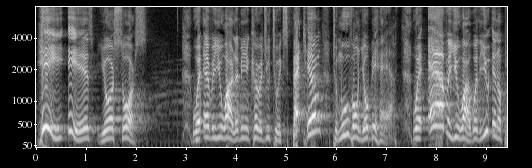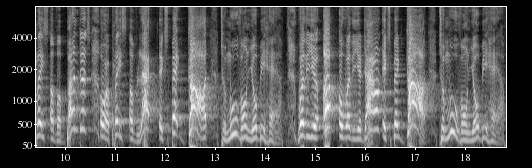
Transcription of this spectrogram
he is your source. Wherever you are, let me encourage you to expect Him to move on your behalf. Wherever you are, whether you're in a place of abundance or a place of lack, expect God to move on your behalf. Whether you're up or whether you're down, expect God to move on your behalf.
